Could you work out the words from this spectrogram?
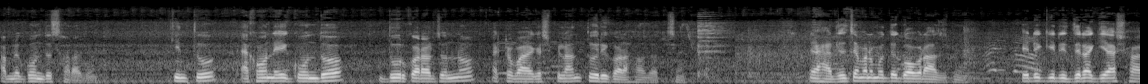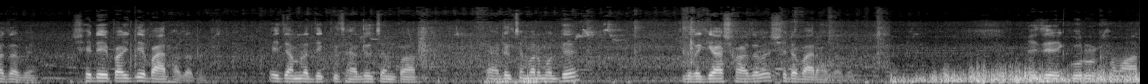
আপনি গন্ধ ছড়াবেন। কিন্তু এখন এই গন্ধ দূর করার জন্য একটা বায়োগ্যাস প্ল্যান্ট তৈরি করা হওয়া যাচ্ছে। এই হাইড্রোজেন চেম্বারের মধ্যে গোবর আসবে। এটা কি যেটা গ্যাস হওয়া যাবে? সেটা এই পাশ দিয়ে বাইর হওয়া যাবে। এই যে আমরা দেখতেছি হাইড্রোজেন চেম্বার। এই হাইড্রোজেন চেম্বারের মধ্যে যেটা গ্যাস হওয়া যাবে, সেটা বাইর হওয়া যাবে। এই যে গরুর খামার,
